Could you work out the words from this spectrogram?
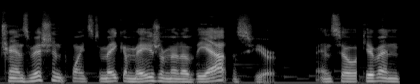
transmission points to make a measurement of the atmosphere. And so, given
